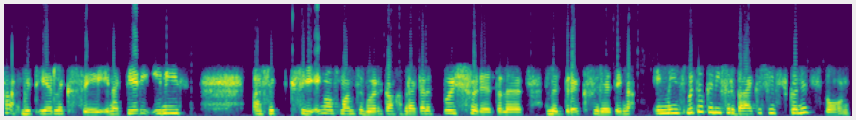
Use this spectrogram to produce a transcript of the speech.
Ek moet eerlik sê en ek weet die unies as ek sê Engelsman se woord kan gebruik, hulle push vir dit, hulle hulle druk vir dit en en mense moet ook in die verbruikers se skoene staan.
